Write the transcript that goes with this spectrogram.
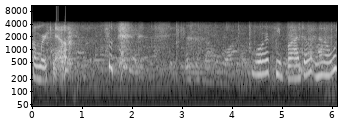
homework now. More people I don't know.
